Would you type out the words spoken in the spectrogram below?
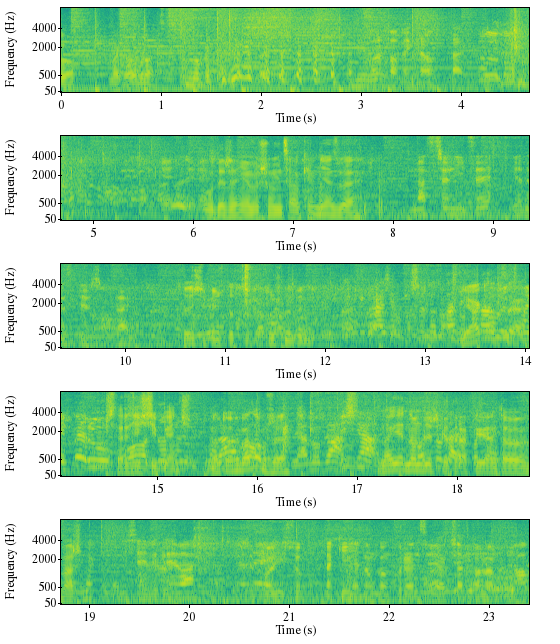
Co, mega obrońca. Wolfa wygrał, tak. Uderzenie wyszło mi całkiem niezłe. Na strzelnicy jeden z pierwszych, tak? 45 to słuszny wynik. Jak? 45. No to chyba dobrze. No jedną dyszkę trafiłem, to ważne. Dzisiaj wygrywa. Polisz takie jedną konkurencję jak siatkonowa.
